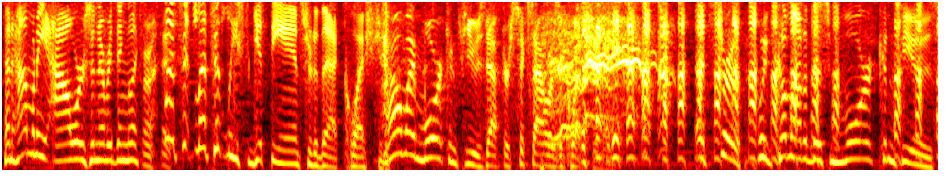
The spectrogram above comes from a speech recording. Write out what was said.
and how many hours and everything? Like, let's let's at least get the answer to that question. How am I more confused after six hours of questioning? That's true. We've come out of this more confused.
